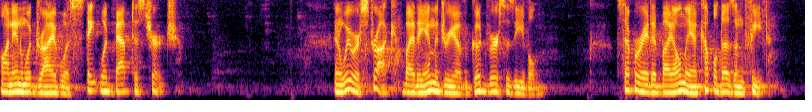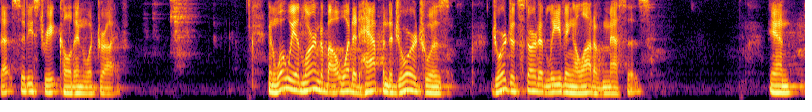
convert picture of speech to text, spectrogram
on Inwood Drive was Statewood Baptist Church. And we were struck by the imagery of good versus evil, separated by only a couple dozen feet, that city street called Inwood Drive. And what we had learned about what had happened to George was George had started leaving a lot of messes. And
